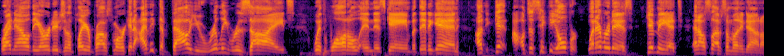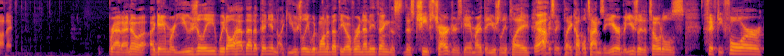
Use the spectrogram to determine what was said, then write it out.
right now, in the yardage and the player props market. I think the value really resides with Waddle in this game. But then again, I'll get I'll just take the over, whatever it is. Give me it, and I'll slap some money down on it. Brad, I know a, a, game where usually we'd all have that opinion. Like usually would want to bet the over in anything. This this Chiefs Chargers game, right? They usually play yeah. obviously play a couple times a year, but usually the totals 54.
